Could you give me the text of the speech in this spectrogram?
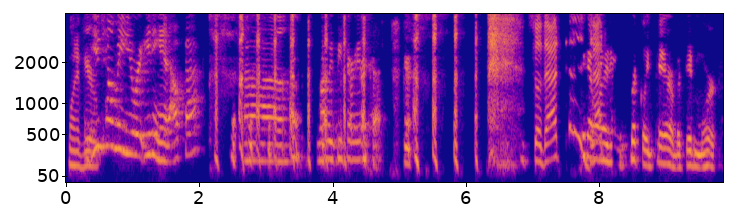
One of your. If you tell me you were eating it Outback, uh, I would be very upset. so that I think that, I wanted a prickly pear, but didn't work.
